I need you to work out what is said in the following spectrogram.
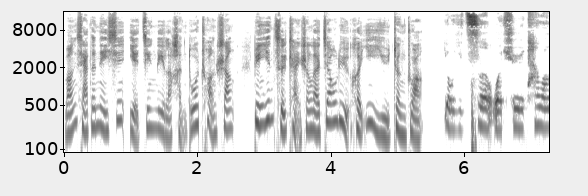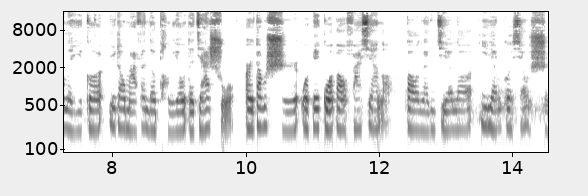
王霞的内心也经历了很多创伤，并因此产生了焦虑和抑郁症状。有一次，我去探望了一个遇到麻烦的朋友的家属，而当时我被国宝发现了，宝拦截了一两个小时。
